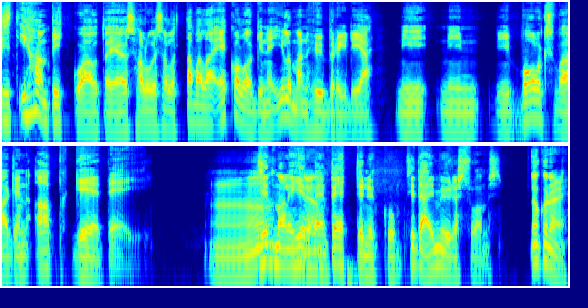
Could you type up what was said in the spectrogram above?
sit ihan pikkuautoja, jos haluaisi olla tavallaan ekologinen ilman hybridiä, niin, niin, niin Volkswagen Up GTI. Mm, Sitten mä olin hirveän joo. pettynyt, kun sitä ei myydä Suomessa. Onko näin?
